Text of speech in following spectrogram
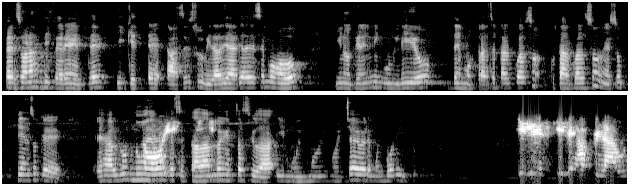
personas diferentes y que eh, hacen su vida diaria de ese modo y no tienen ningún lío de mostrarse tal cual son. Tal cual son. Eso pienso que es algo nuevo que se está dando en esta ciudad y muy, muy, muy chévere, muy bonito. Y les, y les aplaudo,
